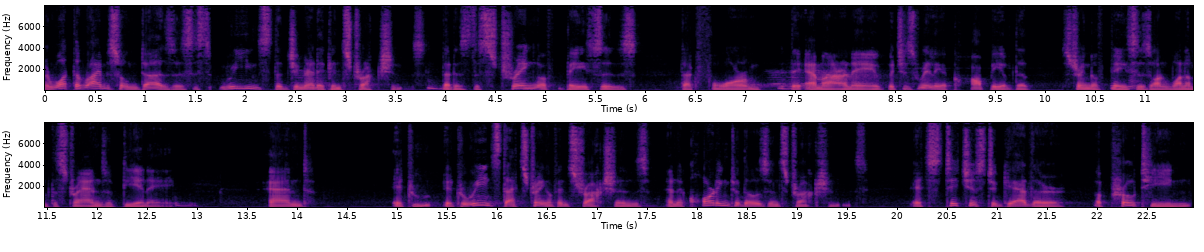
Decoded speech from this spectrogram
And what the ribosome does is it reads the genetic instructions, mm-hmm. that is, the string of bases that form mm-hmm. the mRNA, which is really a copy of the string of mm-hmm. bases on one of the strands of DNA. And it, it reads that string of instructions, and according to those instructions, it stitches together a protein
